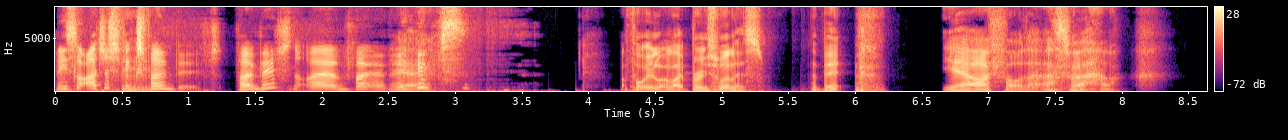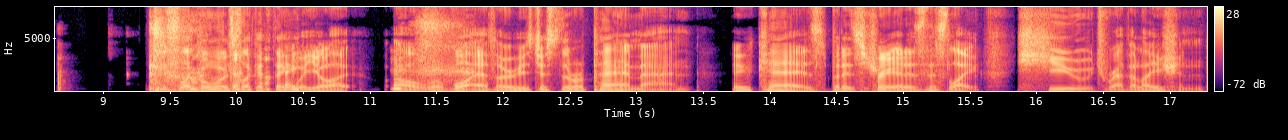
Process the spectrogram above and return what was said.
he's like, I just fixed Hmm. phone booths. Phone booths, not um, photo Yeah. booths. I thought he looked like Bruce Willis a bit. yeah, I thought that as well. It's like almost like a thing where you're like, oh well, whatever. He's just the repair man. Who cares? But it's treated as this like huge revelation.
